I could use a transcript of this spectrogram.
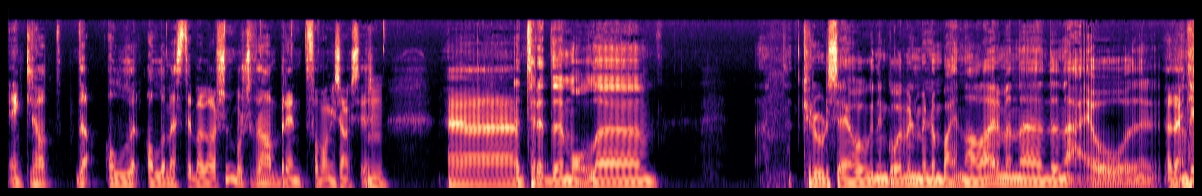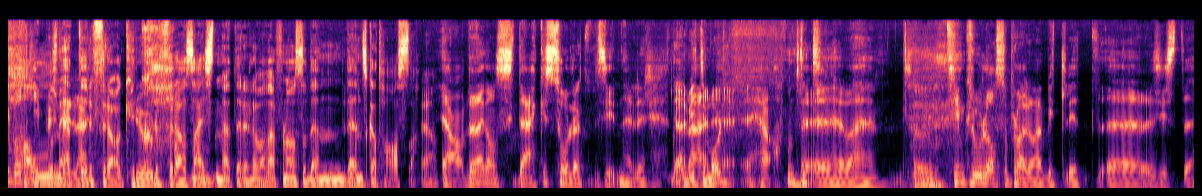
egentlig hatt det aller aller meste i bagasjen, bortsett fra at han har brent for mange sjanser. Mm. Uh, Det tredje målet Krul ser jo, den går vel mellom beina der, men eh, den er jo ja, er en halv meter fra Krull fra 16 meter, eller hva det er for noe, så den, den skal tas, da. Ja. ja, den er ganske, Det er ikke så langt ved siden heller. Det er midt i mål. Ja, det var, Så, Tim Krull har også plaga meg bitte litt eh, det siste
